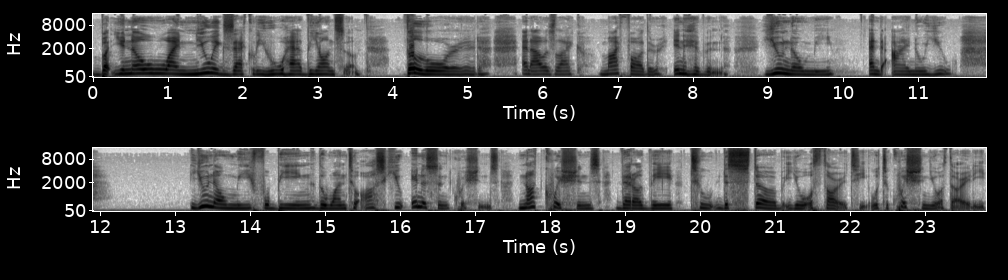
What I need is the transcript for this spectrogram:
But you know who I knew exactly who had the answer? The Lord. And I was like, My Father in heaven, you know me, and I know you you know me for being the one to ask you innocent questions, not questions that are there to disturb your authority or to question your authority.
